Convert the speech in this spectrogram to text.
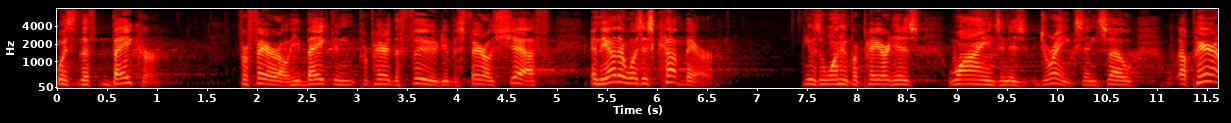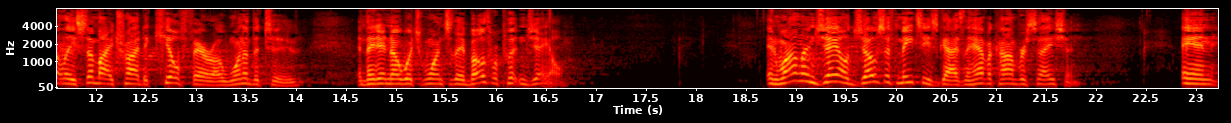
was the baker for Pharaoh. He baked and prepared the food. He was Pharaoh's chef. And the other was his cupbearer. He was the one who prepared his wines and his drinks. And so apparently somebody tried to kill Pharaoh, one of the two, and they didn't know which one, so they both were put in jail. And while in jail, Joseph meets these guys and they have a conversation. And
